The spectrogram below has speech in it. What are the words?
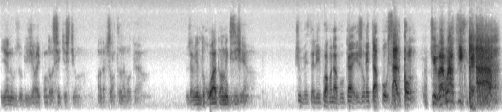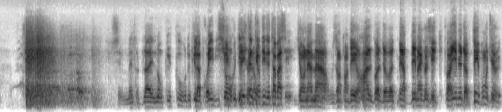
Rien ne vous oblige à répondre à ces questions en l'absence d'un avocat. Vous avez le droit d'en exiger un. Je vais aller voir un avocat et j'aurai ta peau, sale con. Tu vas voir si je fais... Ah Ces méthodes-là, elles n'ont plus cours depuis la prohibition. Écoutez, Il est interdit de tabasser. Il y en a marre, vous entendez ras-le-bol de votre merde démagogique. Feriez mieux d'opter, bon Dieu.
